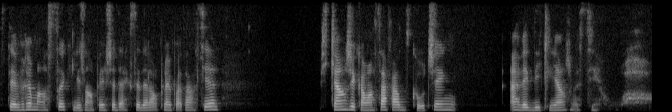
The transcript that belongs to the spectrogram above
C'était vraiment ça qui les empêchait d'accéder à leur plein potentiel. Puis quand j'ai commencé à faire du coaching avec des clients, je me suis dit, wow,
